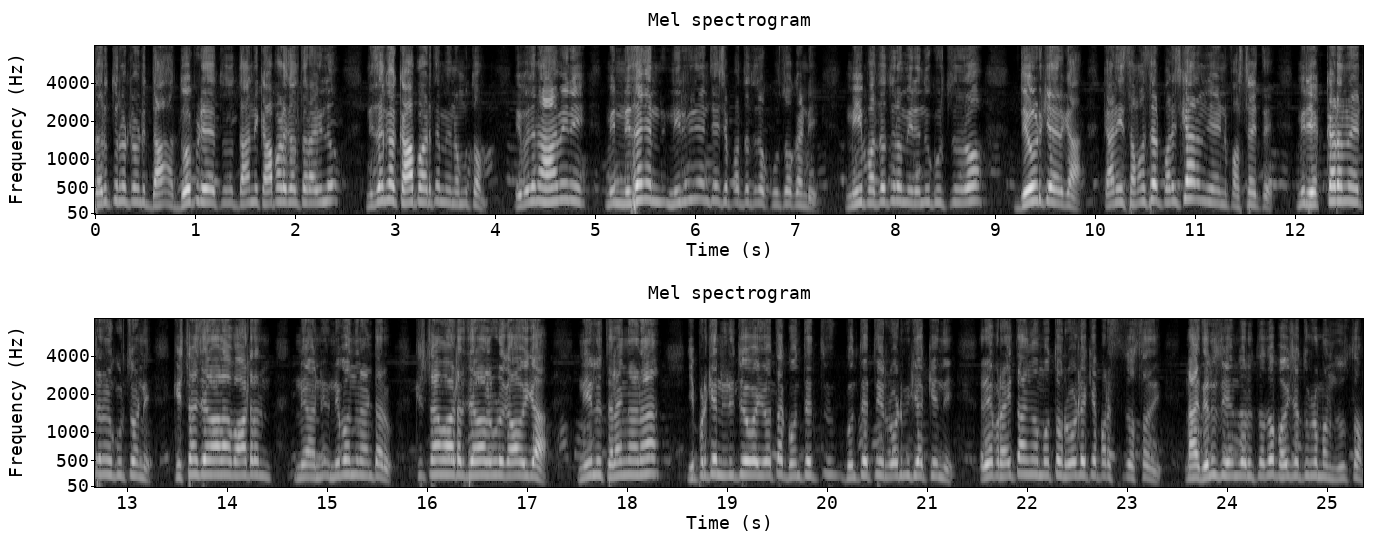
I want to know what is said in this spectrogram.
జరుగుతున్నటువంటి దా దోపిడీ అవుతుందో దాన్ని కాపాడగలుగుతారా వీళ్ళు? నిజంగా కాపాడితే మేము నమ్ముతాం. విభజన హామీని మీరు నిజంగా నిర్వీర్యం చేసే పద్ధతిలో కూర్చోకండి. మీ పద్ధతిలో మీరు ఎందుకు కూర్చున్నారో దేవుడికే ఎరగా కానీ ఈ సమస్యలు పరిష్కారం చేయండి ఫస్ట్ అయితే. మీరు ఎక్కడన్నా ఎక్కడన్నా కూర్చోండి. కృష్ణా జలాల వాటర్ నిబంధన అంటారు. కృష్ణా వాటర్ జలాలు కూడా కావు ఇక. నీళ్ళు తెలంగాణ ఇప్పటికే నిరుద్యోగ యువత గొంతెత్తి గొంతెత్తి రోడ్డు మీకు ఎక్కింది. రేపు రైతాంగం మొత్తం రోడ్డు ఎక్కే పరిస్థితి వస్తుంది. నాకు తెలుసు ఏం జరుగుతుందో భవిష్యత్తు కూడా మనం చూస్తాం.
